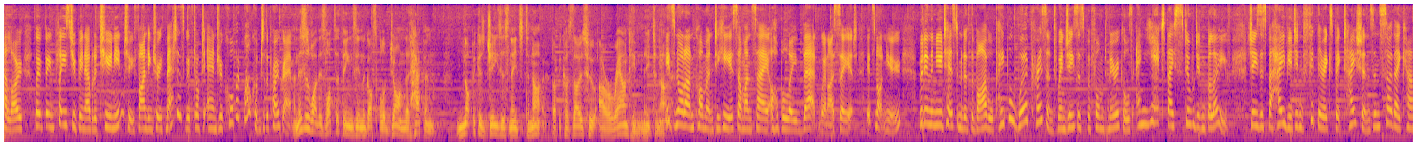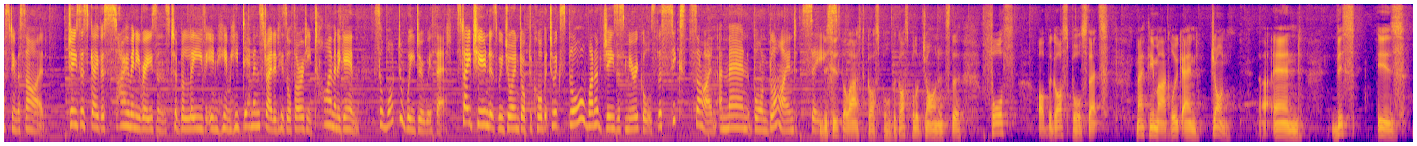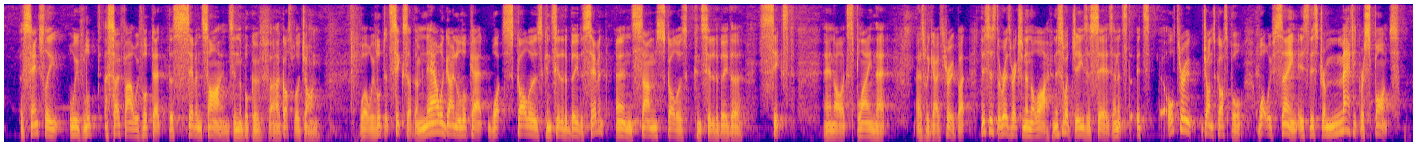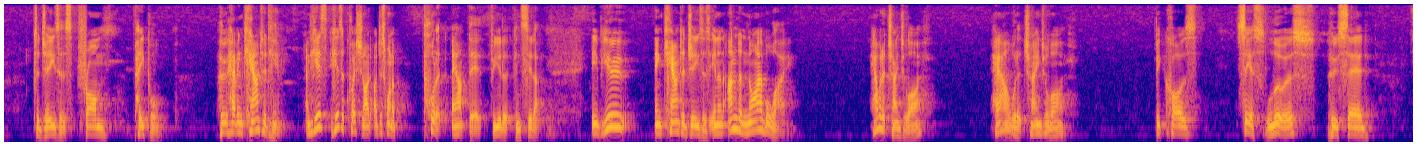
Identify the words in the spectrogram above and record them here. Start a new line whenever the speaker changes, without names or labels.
Hello, we've been pleased you've been able to tune in to Finding Truth Matters with Dr. Andrew Corbett. Welcome to the program.
And this is why there's lots of things in the Gospel of John that happen not because Jesus needs to know, but because those who are around him need to know.
It's not uncommon to hear someone say, I'll believe that when I see it. It's not new. But in the New Testament of the Bible, people were present when Jesus performed miracles, and yet they still didn't believe. Jesus' behaviour didn't fit their expectations, and so they cast him aside. Jesus gave us so many reasons to believe in him. He demonstrated his authority time and again. So, what do we do with that? Stay tuned as we join Dr. Corbett to explore one of Jesus' miracles, the sixth sign a man born blind sees.
This is the last gospel, the Gospel of John. It's the fourth of the Gospels. That's Matthew, Mark, Luke, and John. Uh, and this is essentially, we've looked, so far, we've looked at the seven signs in the book of uh, Gospel of John. Well, we've looked at six of them. Now we're going to look at what scholars consider to be the seventh, and some scholars consider to be the sixth. And I'll explain that as we go through. But this is the resurrection and the life, and this is what Jesus says. And it's, it's all through John's gospel, what we've seen is this dramatic response to Jesus from people who have encountered him. And here's, here's a question I, I just want to put it out there for you to consider. If you encounter Jesus in an undeniable way, how would it change your life? How would it change your life? Because C.S. Lewis, who said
